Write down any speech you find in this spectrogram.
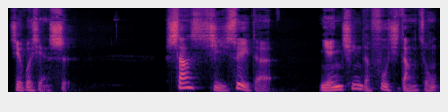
结果显示，三十几岁的年轻的夫妻当中，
